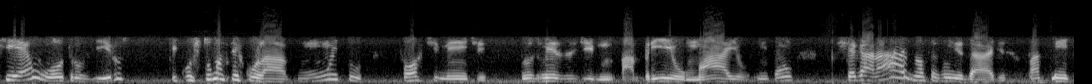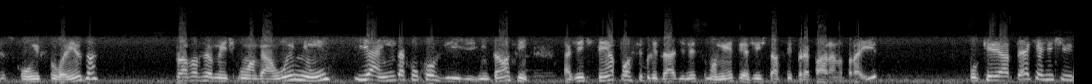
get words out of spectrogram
que é um outro vírus que costuma circular muito fortemente nos meses de abril, maio. Então, chegará às nossas unidades pacientes com influenza, provavelmente com H1N1 e ainda com Covid. Então, assim, a gente tem a possibilidade nesse momento e a gente está se preparando para isso, porque até que a gente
